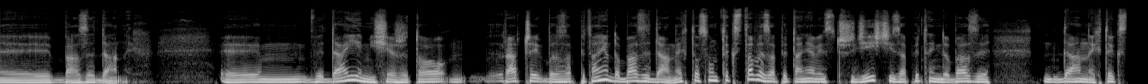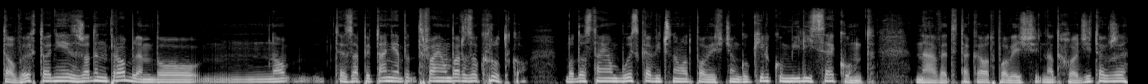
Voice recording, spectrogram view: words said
y, bazę danych. Wydaje mi się, że to raczej, bo zapytania do bazy danych to są tekstowe zapytania, więc 30 zapytań do bazy danych tekstowych to nie jest żaden problem, bo mm, no, te zapytania trwają bardzo krótko, bo dostają błyskawiczną odpowiedź w ciągu kilku milisekund nawet taka odpowiedź nadchodzi, także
